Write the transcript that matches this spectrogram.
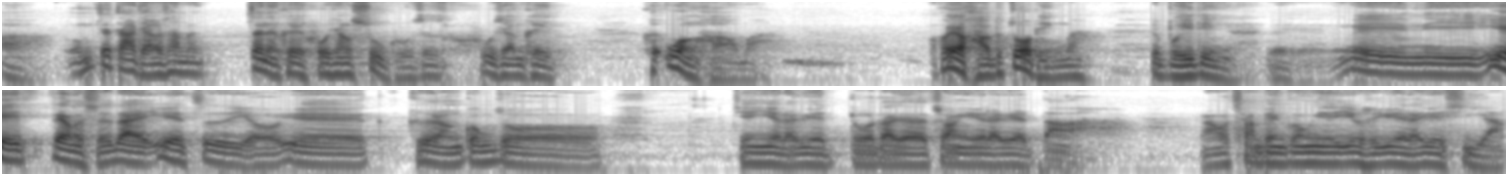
嘛。啊，我们在大桥上面真的可以互相诉苦，是互相可以，可以问好嘛。会有好的作品吗？这不一定啊。对，因为你越这样的时代越自由，越个人工作。间越来越多，大家的创意越来越大，然后唱片工业又是越来越夕阳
